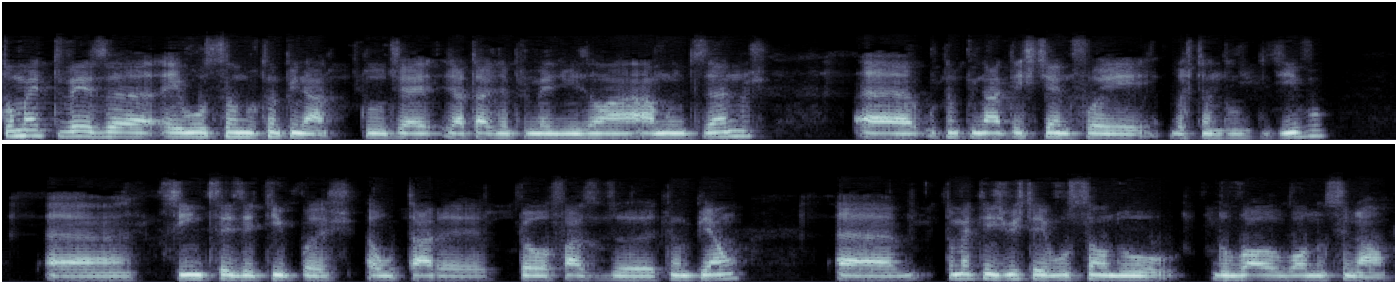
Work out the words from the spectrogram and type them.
como é que vês a, a, evolução do campeonato? Tu já, já estás na primeira divisão há, há muitos anos. Uh, o campeonato este ano foi bastante competitivo. Uh, cinco, seis equipas a lutar uh, pela fase de campeão. Uh, como é que tens visto a evolução do, do voleibol nacional?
